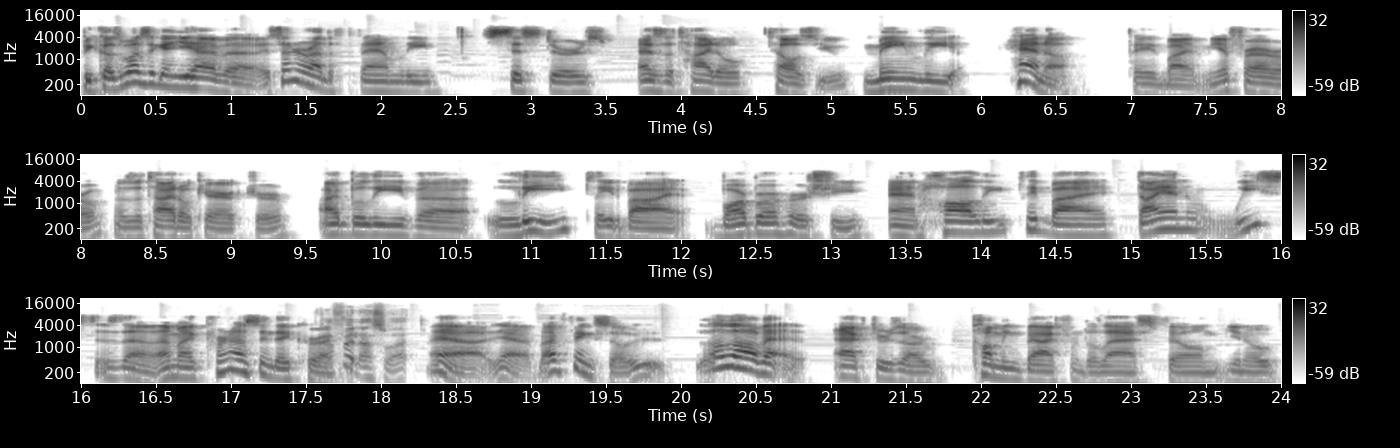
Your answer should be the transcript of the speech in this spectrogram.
Because once again, you have a it's centered around the family, sisters, as the title tells you, mainly Hannah, played by Mia Farrow as the title character. I believe uh, Lee, played by Barbara Hershey, and Holly, played by Dianne Wiest. Is that am I pronouncing that correct? I think that's right. Yeah, yeah, I think so. A lot of a- actors are coming back from the last film. You know,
